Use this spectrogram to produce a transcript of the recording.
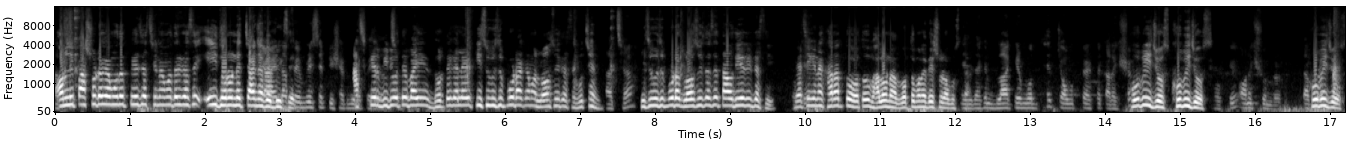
অনলি পাঁচশো টাকার মধ্যে পেয়ে যাচ্ছেন আমাদের কাছে এই ধরনের চায়না ফেব্রিক্স আজকের ভিডিওতে ভাই ধরতে গেলে কিছু কিছু প্রোডাক্ট আমার লস হইতেছে বুঝছেন? আচ্ছা। কিছু কিছু প্রোডাক্ট লস হইতেছে তাও দিয়ে দিতেছি। বেঁচে কিনা খারাপ তো অত ভালো না বর্তমানে দেশের অবস্থা। দেখেন ব্ল্যাক এর মধ্যে চমৎকার একটা কালেকশন খুবই জোস খুবই জোস। ওকে অনেক সুন্দর। খুবই জোস।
